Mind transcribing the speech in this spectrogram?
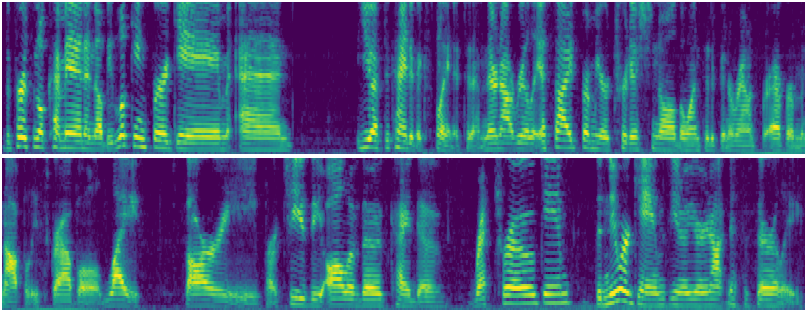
the person will come in and they'll be looking for a game and you have to kind of explain it to them. They're not really, aside from your traditional, the ones that have been around forever, Monopoly, Scrabble, Life, Sorry, Parcheesi, all of those kind of retro games. The newer games, you know, you're not necessarily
